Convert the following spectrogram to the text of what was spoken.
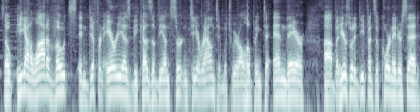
So he got a lot of votes in different areas because of the uncertainty around him, which we were all hoping to end there. Uh, but here's what a defensive coordinator said.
